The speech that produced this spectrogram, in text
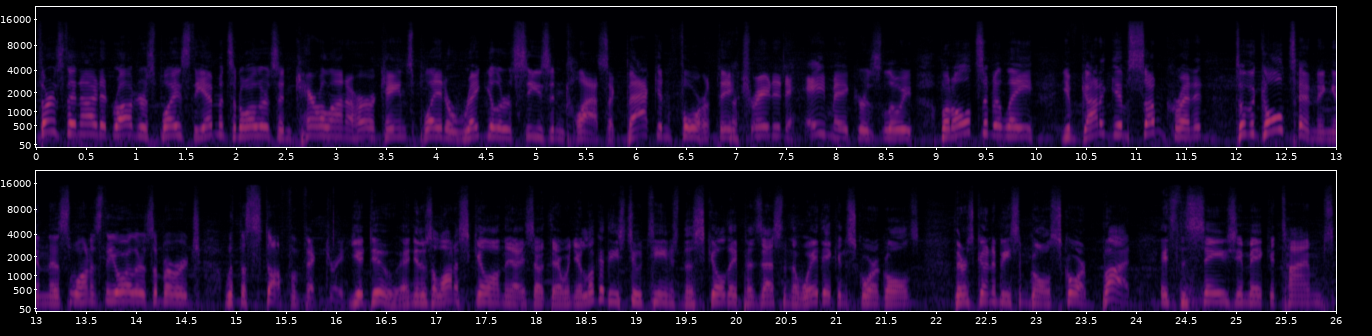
Thursday night at Rogers Place, the Edmonton Oilers and Carolina Hurricanes played a regular season classic. Back and forth. They traded haymakers, Louie, but ultimately, you've got to give some credit to the goaltending in this one as the Oilers emerge with the stuff of victory. You do, and there's a lot of skill on the ice out there. When you look at these two teams and the skill they possess and the way they can score goals, there's going to be some goals scored. But it's the saves you make at times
